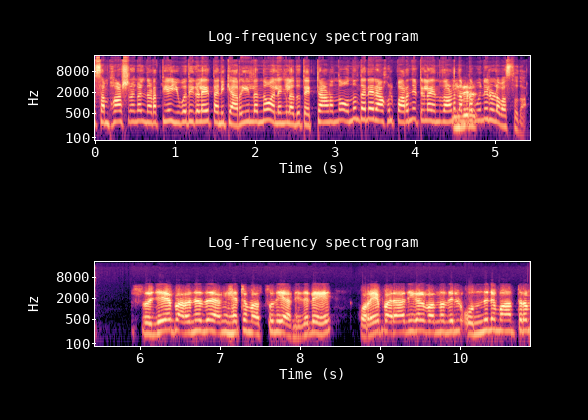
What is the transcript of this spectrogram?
സംഭാഷണങ്ങൾ നടത്തിയ യുവതികളെ തനിക്ക് അറിയില്ലെന്നോ അല്ലെങ്കിൽ അത് തെറ്റാണെന്നോ ഒന്നും തന്നെ രാഹുൽ പറഞ്ഞിട്ടില്ല എന്നതാണ് നമ്മുടെ മുന്നിലുള്ള വസ്തുത. സുജയ പറഞ്ഞത് അങ്ങേറ്റം വസ്തുതയാണ്. ഇതിൽ കുറെ പരാതികൾ വന്നതിൽ ഒന്നിന് മാത്രം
